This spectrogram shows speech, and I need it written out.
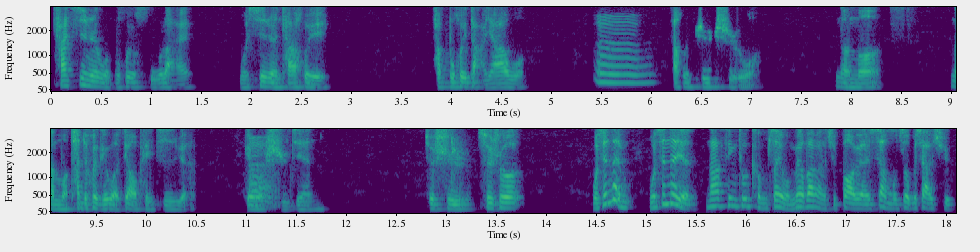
他信任我不会胡来，我信任他会。他不会打压我，嗯，他会支持我，那么，那么他就会给我调配资源，给我时间，就是所以说，我现在我现在也 nothing to complain，我没有办法去抱怨项目做不下去，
